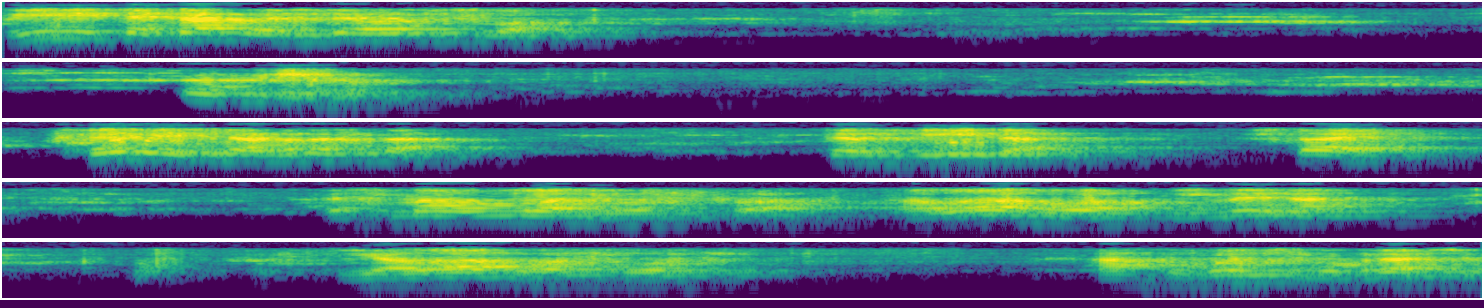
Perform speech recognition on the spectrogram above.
Vidite kako je sve otišlo u krivu. Sljedeća vrsta tevhida, šta je? Esma Allahi wa sifa. Allahova imena i Allahova svođa. Ako hoćemo, braćo,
